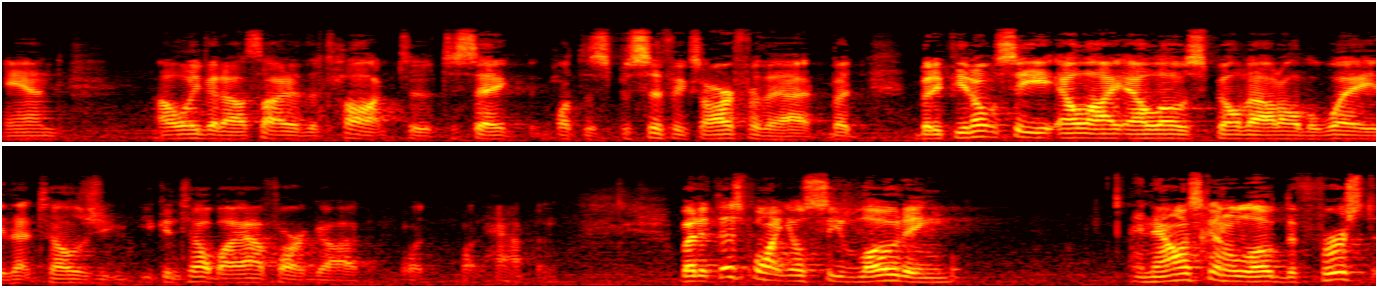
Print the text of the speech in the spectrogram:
And I'll leave it outside of the talk to, to say what the specifics are for that. But, but if you don't see L-I-L-O spelled out all the way, that tells you, you can tell by how far it got what, what happened. But at this point, you'll see loading, and now it's going to load the first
